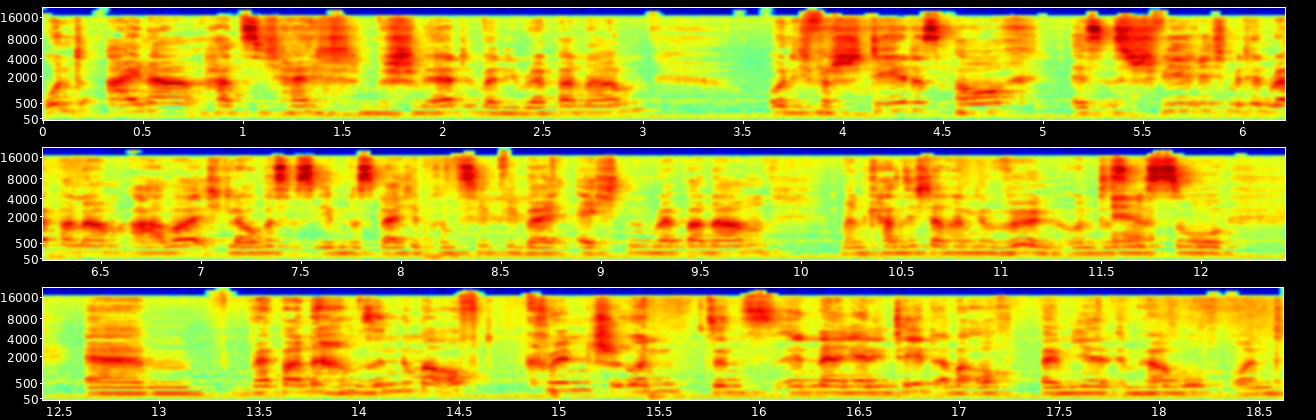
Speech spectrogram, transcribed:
Und einer hat sich halt beschwert über die Rappernamen. Und ich verstehe das auch. Es ist schwierig mit den Rappernamen, aber ich glaube, es ist eben das gleiche Prinzip wie bei echten Rappernamen. Man kann sich daran gewöhnen. Und das ja. ist so, ähm, Rappernamen sind nun mal oft cringe und sind es in der Realität, aber auch bei mir im Hörbuch. Und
